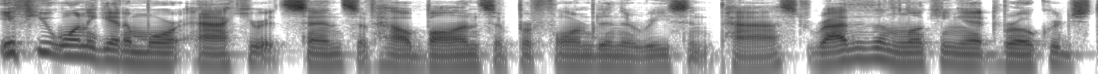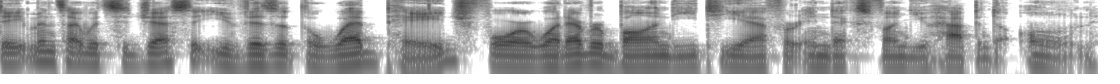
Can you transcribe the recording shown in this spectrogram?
If you want to get a more accurate sense of how bonds have performed in the recent past, rather than looking at brokerage statements, I would suggest that you visit the web page for whatever bond ETF or index fund you happen to own,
